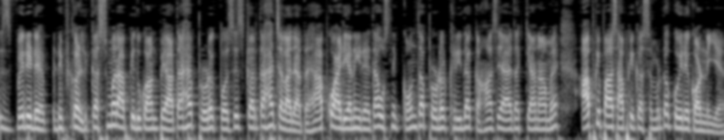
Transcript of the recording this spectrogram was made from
is very difficult customer आपकी दुकान पे आता है प्रोडक्ट परचेज करता है, चला जाता है। आपको आइडिया नहीं रहता, उसने कौन सा प्रोडक्ट खरीदा, कहाँ से आया था, क्या नाम है, आपके पास, आपके कस्टमर का कोई रिकॉर्ड नहीं है।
